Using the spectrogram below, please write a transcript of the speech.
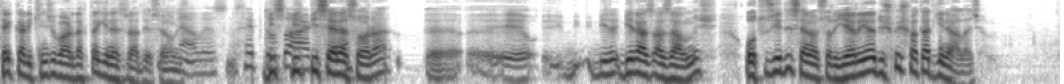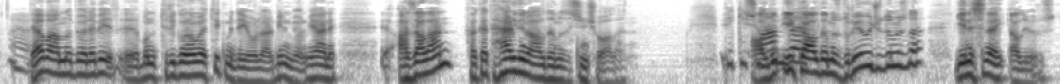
tekrar ikinci bardakta yine radyasyon yine alacağım. alıyorsunuz. Hep dozu bir, bir, bir sene sonra e, e, bir, biraz azalmış. 37 sene sonra yarıya düşmüş fakat yine alacağım. Evet. Devamlı böyle bir e, bunu trigonometrik mi diyorlar bilmiyorum. Yani e, azalan fakat her gün aldığımız için çoğalan. Peki şu Aldım, anda... İlk aldığımız duruyor vücudumuzda yenisini alıyoruz.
